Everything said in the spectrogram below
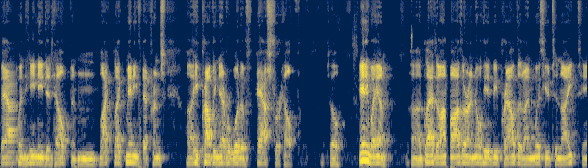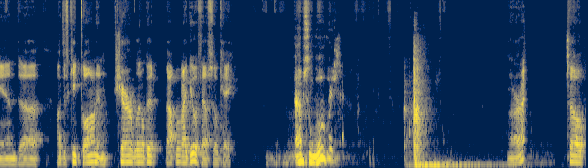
back when he needed help. And like like many veterans, uh, he probably never would have asked for help. So anyway, I'm uh, glad to on father. I know he'd be proud that I'm with you tonight, and uh, I'll just keep going and share a little bit about what I do, if that's okay. Absolutely. All right. So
